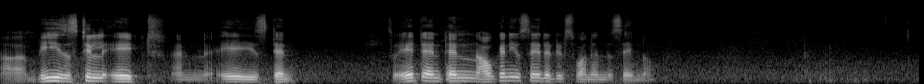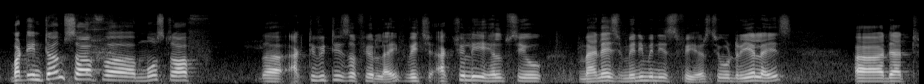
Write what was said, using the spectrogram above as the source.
uh, B is still 8 and A is 10. So, 8 and 10 how can you say that it is one and the same now? But in terms of uh, most of the activities of your life, which actually helps you manage many many spheres, you would realize uh, that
